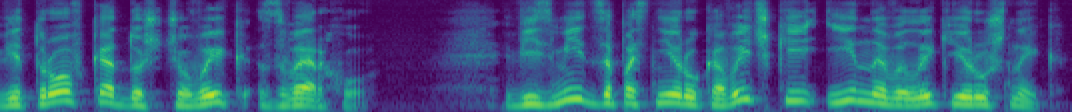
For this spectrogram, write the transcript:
вітровка, дощовик зверху. Візьміть запасні рукавички і невеликий рушник.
